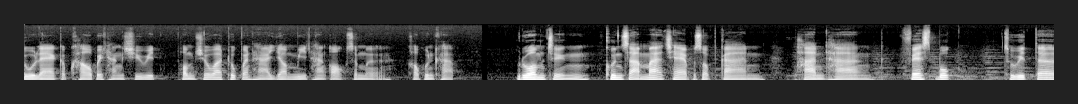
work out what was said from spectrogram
ดูแลกับเขาไปทั้งชีวิต ผมเชื่อว่าทุกปัญหาย่อมมีทางออกเสมอ ขอบคุณครับ รวมถึงคุณสามารถแชร์ประสบการณ์ ผ่านทาง Facebook Twitter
